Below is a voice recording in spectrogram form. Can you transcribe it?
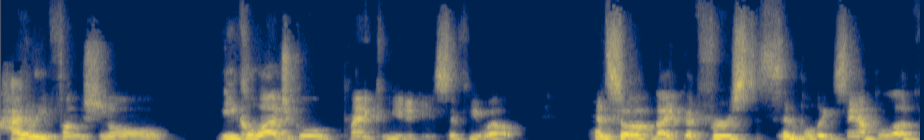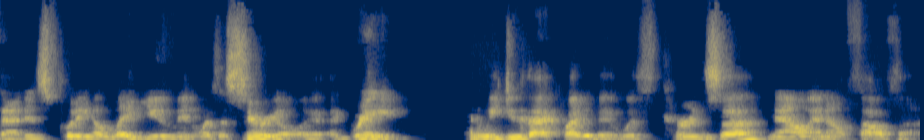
highly functional ecological plant communities, if you will. And so, like the first simple example of that is putting a legume in with a cereal, a, a grain. And we do that quite a bit with Kernza now and alfalfa.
